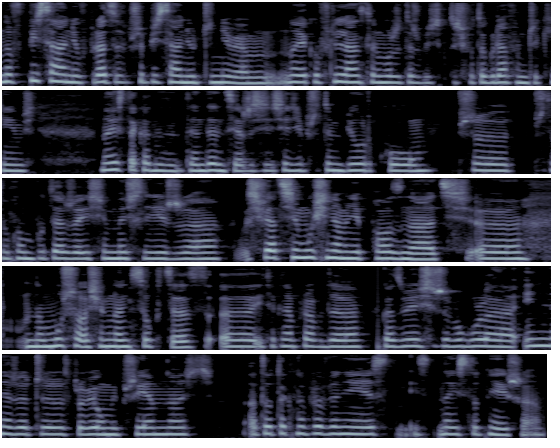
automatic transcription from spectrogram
no w pisaniu, w pracy, w przepisaniu, czy nie wiem, no jako freelancer może też być ktoś fotografem czy kimś, no jest taka tendencja, że się siedzi przy tym biurku, przy, przy tym komputerze i się myśli, że świat się musi na mnie poznać, e, no muszę osiągnąć sukces e, i tak naprawdę okazuje się, że w ogóle inne rzeczy sprawiają mi przyjemność, a to tak naprawdę nie jest najistotniejsze.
